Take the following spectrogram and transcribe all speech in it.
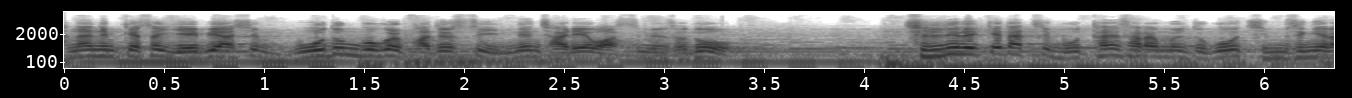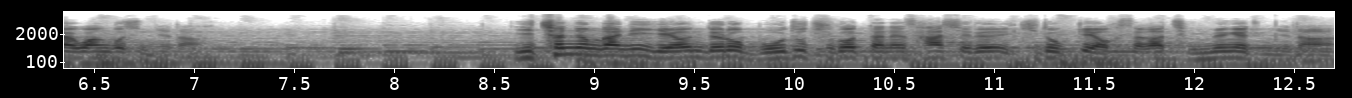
하나님께서 예비하신 모든 복을 받을 수 있는 자리에 왔으면서도 진리를 깨닫지 못한 사람을 두고 짐승이라고 한 것입니다. 2000년간 이 예언대로 모두 죽었다는 사실을 기독교 역사가 증명해 줍니다.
